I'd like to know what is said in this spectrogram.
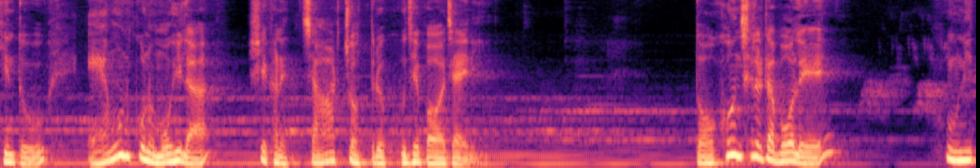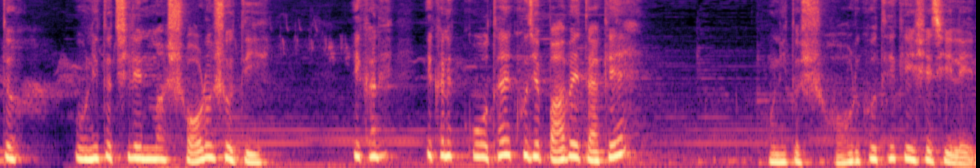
কিন্তু এমন কোনো মহিলা সেখানে চার চত্র খুঁজে পাওয়া যায়নি। তখন ছেলেটা বলে, উনি তো উনি তো ছিলেন মা সরস্বতী। এখানে এখানে কোথায় খুঁজে পাবে তাকে? উনি তো স্বর্গ থেকে এসেছিলেন।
